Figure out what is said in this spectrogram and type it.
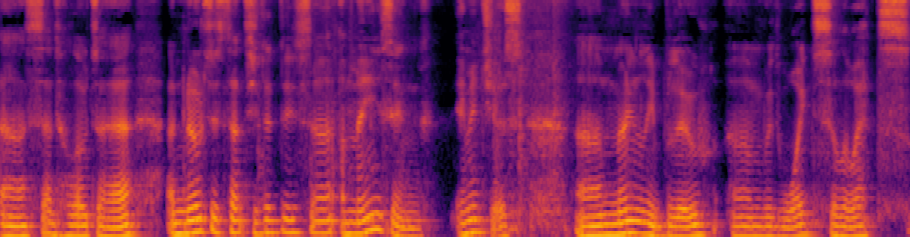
uh, said hello to her, and noticed that she did these uh, amazing images, um, mainly blue, um, with white silhouettes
